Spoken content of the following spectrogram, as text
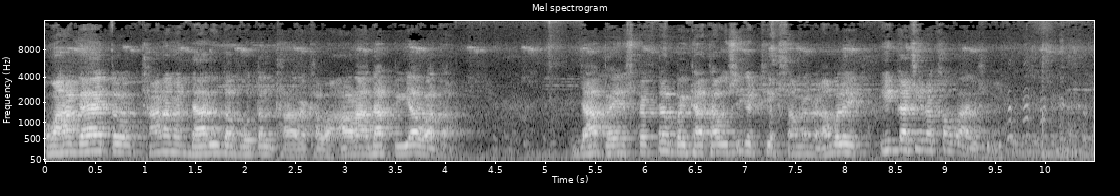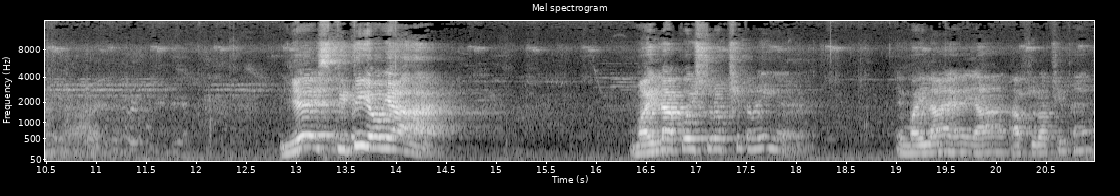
वहाँ गए तो थाना में दारू का बोतल था, रखा हुआ, और आधा पिया हुआ था। जहाँ पे इंस्पेक्टर बैठा था, उसी के ठीक सामने में, हम बोले ये कची रखा हुआ है इसमें। ये स्थिति हो गया है। महिला कोई सुरक्षित नहीं है। ये महिलाएँ हैं यहाँ, आप सुरक्षित हैं?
